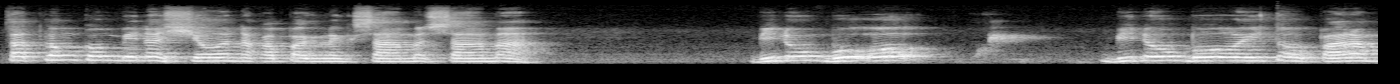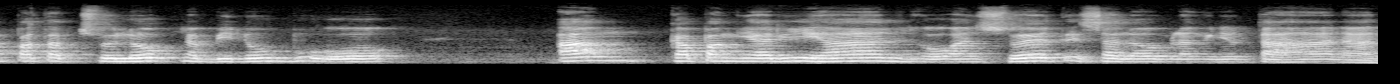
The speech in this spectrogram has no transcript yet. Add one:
Tatlong kombinasyon na kapag nagsama-sama, binubuo, binubuo ito, parang patatsulok na binubuo ang kapangyarihan o ang swerte sa loob ng inyong tahanan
